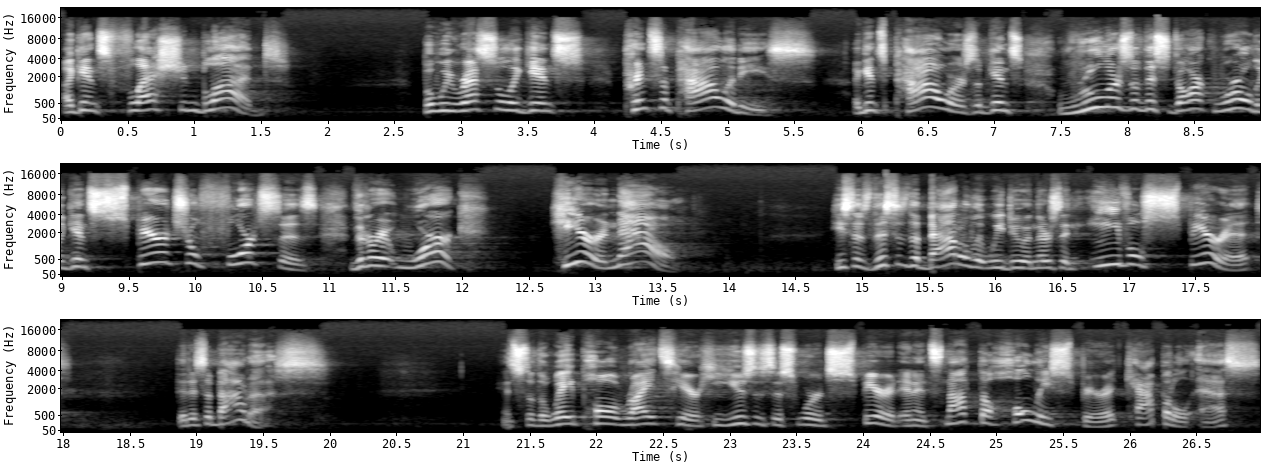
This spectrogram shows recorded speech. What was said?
against flesh and blood, but we wrestle against principalities, against powers, against rulers of this dark world, against spiritual forces that are at work here and now. He says, This is the battle that we do, and there's an evil spirit that is about us. And so, the way Paul writes here, he uses this word spirit, and it's not the Holy Spirit, capital S,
